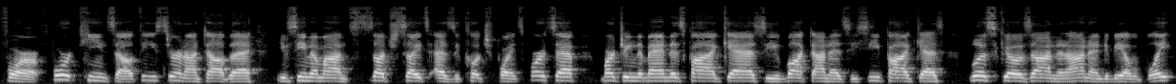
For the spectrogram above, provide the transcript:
for 14 Southeastern. On top of that, you've seen him on such sites as the Clutch Point Sports app, Marching the Madness podcast, the Locked On SEC podcast. List goes on and on, and to be able to Blake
